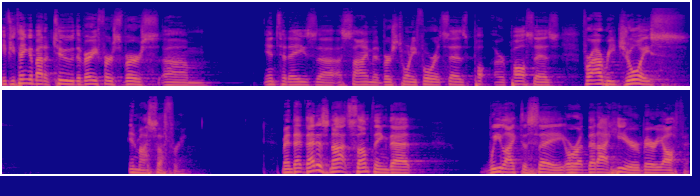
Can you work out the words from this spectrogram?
If you think about it, too, the very first verse um, in today's uh, assignment, verse 24, it says, or Paul says, For I rejoice in my suffering. Man, that, that is not something that we like to say or that I hear very often.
